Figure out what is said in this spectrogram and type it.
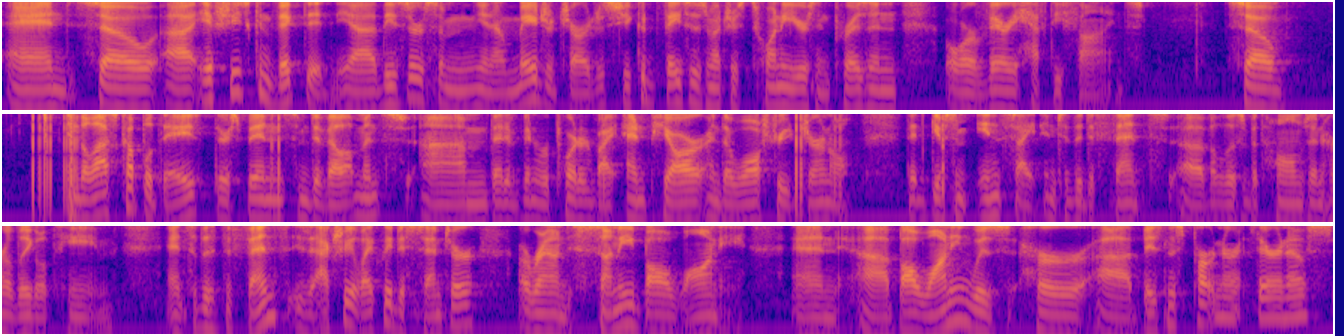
And so, uh, if she's convicted, yeah, these are some you know major charges. She could face as much as 20 years in prison or very hefty fines. So, in the last couple days, there's been some developments um, that have been reported by NPR and the Wall Street Journal that give some insight into the defense of Elizabeth Holmes and her legal team. And so this defense is actually likely to center around Sunny Balwani. And uh, Balwani was her uh, business partner at Theranos,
